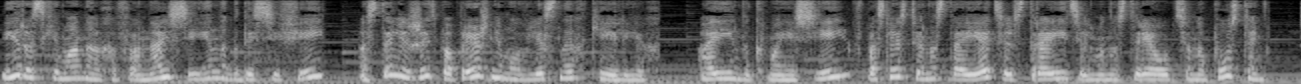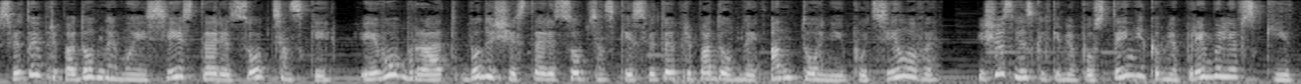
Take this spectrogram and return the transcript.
Иросхимонах Афанасий и инок Досифей остались жить по-прежнему в лесных кельях, а инок Моисей, впоследствии настоятель, строитель монастыря Оптина Пустынь, святой преподобный Моисей, старец Оптинский, и его брат, будущий старец Оптинский, святой преподобный Антоний Путиловы, еще с несколькими пустынниками прибыли в Скит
